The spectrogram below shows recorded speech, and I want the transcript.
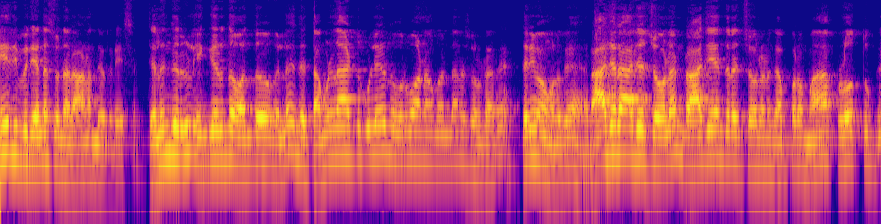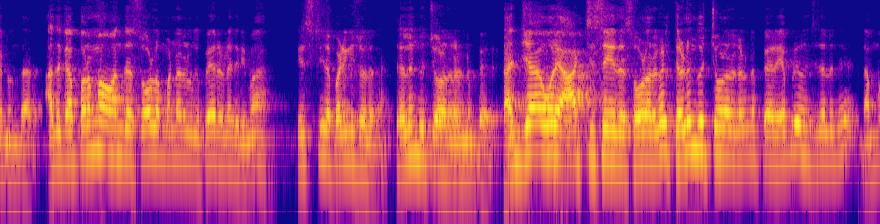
நீதிபதி என்ன சொன்னார்? ஆனந்த வெங்கடேசன். தெலுங்கர்கள் எங்க இருந்தோ வந்தவங்க இல்ல இந்த தமிழ்நாட்டுக்குள்ளே இருந்து உருவானவங்க தானே சொல்றாரு. தெரியுமா உங்களுக்கு? ராஜராஜ சோழன் ராஜேந்திர சோழனுக்கு அப்புறமா குலோத்துங்கன் வந்தார். அதுக்கப்புறமா வந்த சோழ மன்னர்களுக்கு பேர் என்ன தெரியுமா? ஹிஸ்டரியில படிக்க சொல்லுங்க. தெலுங்கு சோழர்கள்னு பேர். தஞ்சாவூரை ஆட்சி செய்த சோழர்கள் தெலுங்கு சோழர்கள்னு பேர். எப்படி வந்துச்சு தெலுங்கு? நம்ம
